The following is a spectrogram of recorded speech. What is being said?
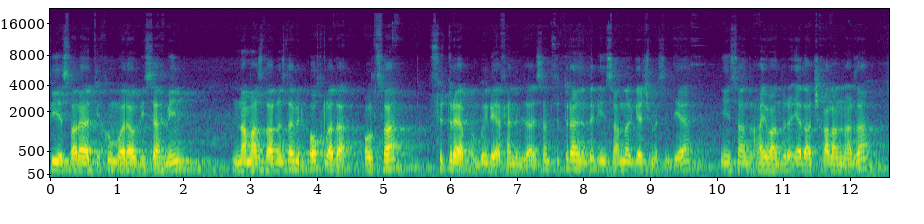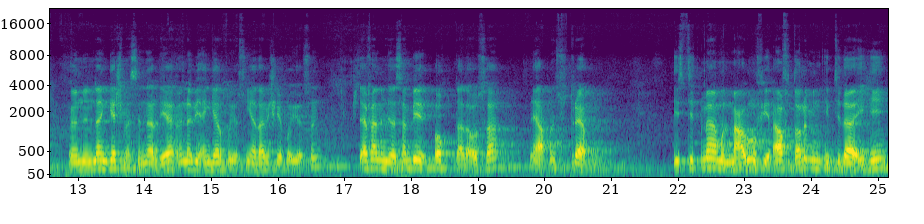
fi salatikum velev bi sehmin namazlarınızda bir okla da olsa sütre yapın buyuruyor Efendimiz Aleyhisselam. Sütre nedir? İnsanlar geçmesin diye. insandır, hayvandır ya da açık alanlarda önünden geçmesinler diye önüne bir engel koyuyorsun ya da bir şey koyuyorsun. İşte Efendimiz Aleyhisselam bir okla da olsa ne yapın? Sütre yapın. İstitmamul ma'rufi afdalu min ibtidaihi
